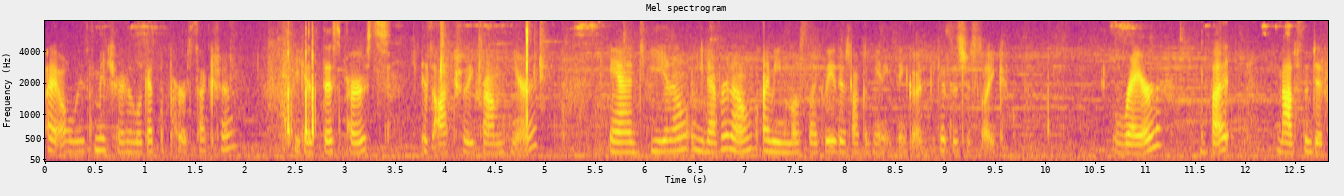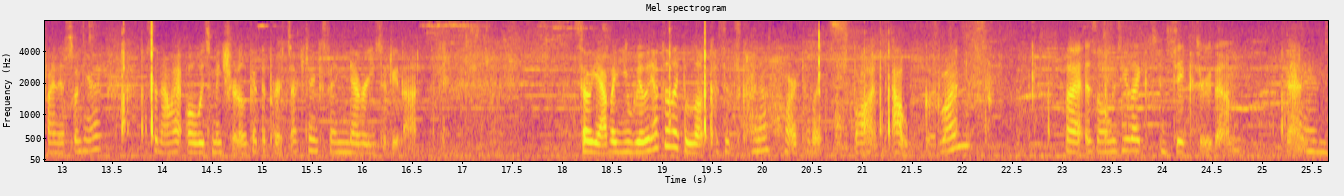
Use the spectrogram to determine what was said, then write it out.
I always make sure to look at the purse section because this purse is actually from here. And you know, you never know. I mean, most likely there's not gonna be anything good because it's just like rare, but Madison did find this one here. So now I always make sure to look at the purse section because I never used to do that. So yeah, but you really have to like look because it's kind of hard to like spot out good ones. But as long as you like dig through them, then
